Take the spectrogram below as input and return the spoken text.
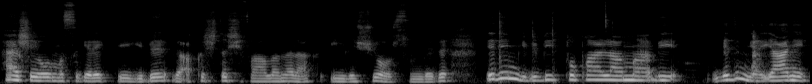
Her şey olması gerektiği gibi ve akışta şifalanarak iyileşiyorsun dedi. Dediğim gibi bir toparlanma, bir dedim ya yani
